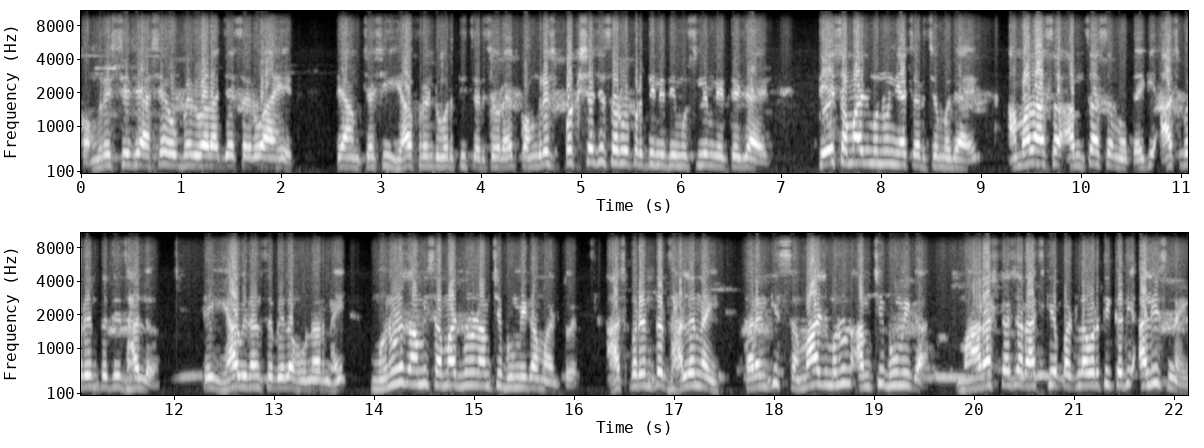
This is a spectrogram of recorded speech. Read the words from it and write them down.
काँग्रेसचे जे असे उमेदवार जे सर्व आहेत ते आमच्याशी ह्या फ्रंटवरती चर्चेवर आहेत. काँग्रेस पक्षाचे सर्व प्रतिनिधी मुस्लिम नेते जे आहेत ते समाज म्हणून या चर्चेमध्ये आहेत. आम्हाला असं आमचं असं मत आहे की आजपर्यंत जे झालं ते ह्या विधानसभेला होणार नाही. म्हणूनच आम्ही समाज म्हणून आमची भूमिका मांडतोय. आजपर्यंत झालं नाही कारण की समाज म्हणून आमची भूमिका महाराष्ट्राच्या राजकीय पटलावरती कधी आलीच नाही.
